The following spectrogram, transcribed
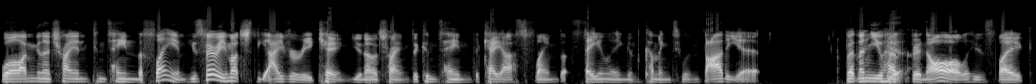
well, I'm going to try and contain the flame. He's very much the Ivory King, you know, trying to contain the Chaos Flame, but failing and coming to embody it. But then you have Yeah. Bernahl, who's like,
